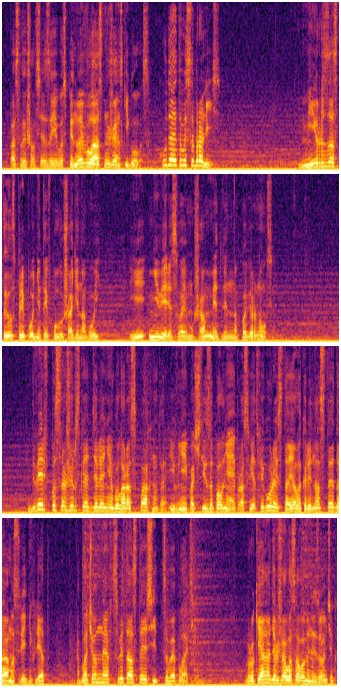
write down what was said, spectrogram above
— послышался за его спиной властный женский голос. «Куда это вы собрались?» Мир застыл с приподнятой в полушаге ногой и, не веря своим ушам, медленно повернулся. Дверь в пассажирское отделение была распахнута, и в ней, почти заполняя просвет фигурой, стояла коренастая дама средних лет, облаченная в цветастое ситцевое платье. В руке она держала соломенный зонтик.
